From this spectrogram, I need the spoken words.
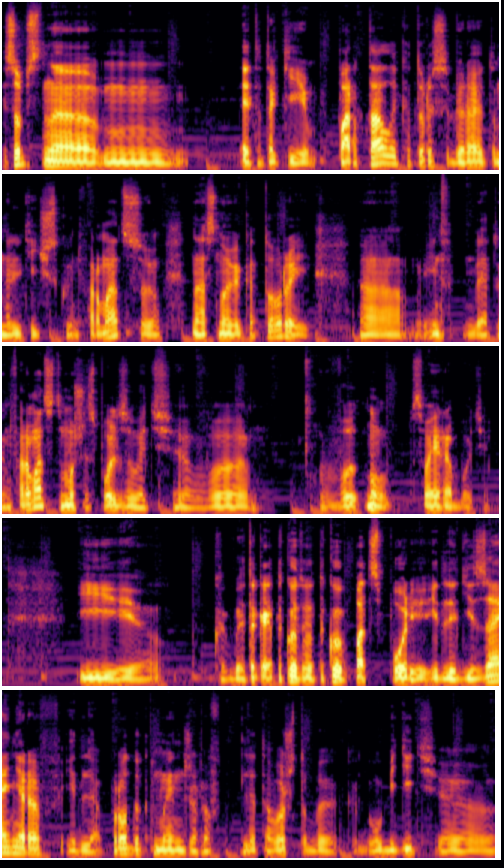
И, собственно, это такие порталы, которые собирают аналитическую информацию, на основе которой э, инф- эту информацию ты можешь использовать в, в ну, в своей работе. И как бы это такое, такое, подспорье и для дизайнеров, и для продукт-менеджеров, для того, чтобы как бы убедить э,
